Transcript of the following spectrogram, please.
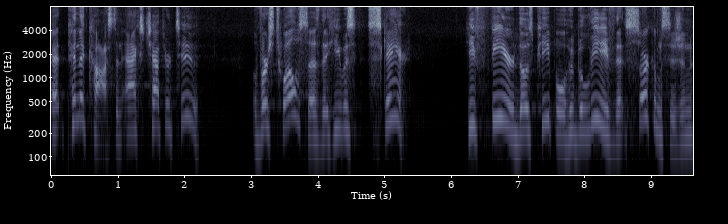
at Pentecost in Acts chapter 2? Verse 12 says that he was scared. He feared those people who believed that circumcision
